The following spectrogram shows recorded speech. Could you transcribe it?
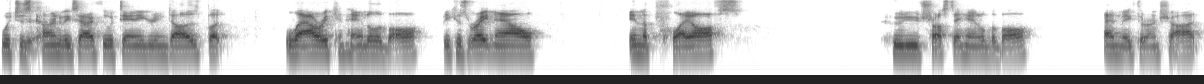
which is Yeah. kind of exactly what Danny Green does, but Lowry can handle the ball because right now in the playoffs, who do you trust to handle the ball and make their own shot?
